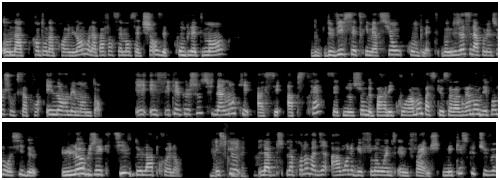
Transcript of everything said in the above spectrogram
On a, quand on apprend une langue, on n'a pas forcément cette chance d'être complètement, de, de, vivre cette immersion complète. Donc déjà, c'est la première chose. Je trouve que ça prend énormément de temps. Et, et c'est quelque chose finalement qui est assez abstrait, cette notion de parler couramment, parce que ça va vraiment dépendre aussi de l'objectif de l'apprenant. Mm, Est-ce que l'apprenant va dire I want to be fluent in French, mais qu'est-ce que tu veux,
